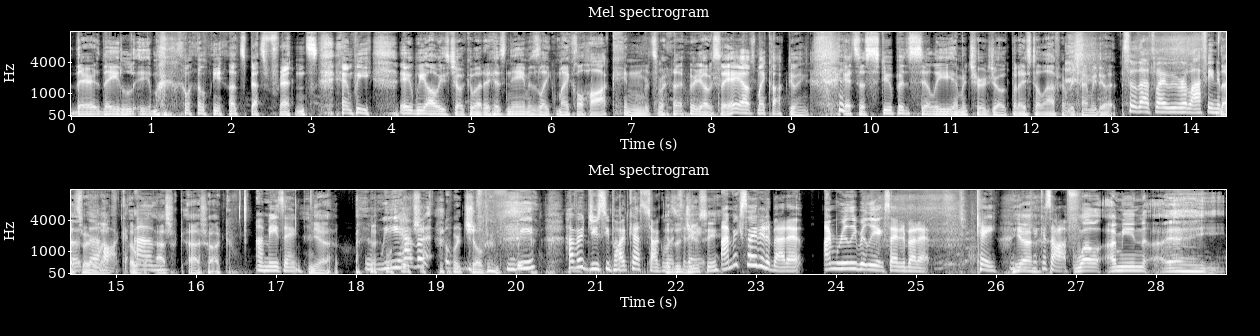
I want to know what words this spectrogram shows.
they're they Leon's best friends, and we eh, we always joke about it. His name is like Michael Hawk, and it's, we always say, "Hey, how's my cock doing?" it's a stupid, silly, immature joke, but I still laugh every time we do it. So that's why we were laughing about That's why the we hawk. about Um, Ash, Ash Hawk. amazing. Yeah, We have chi- a we're children. we have a juicy podcast to talk about Is it today. juicy? I'm excited about it. I'm really, really excited about it. Okay, Yeah. kick us off. Well, I mean, I,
